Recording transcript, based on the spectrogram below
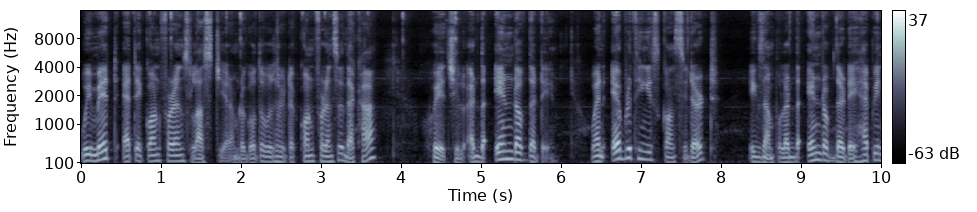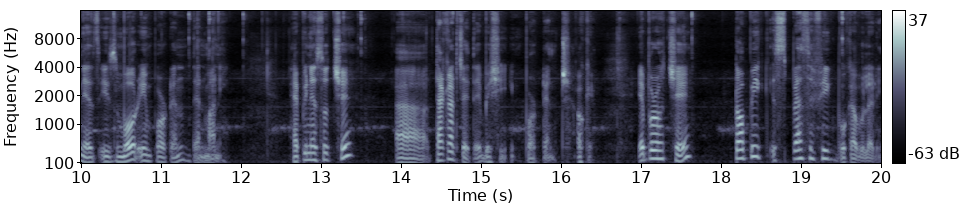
we met at a conference last year আমরা গত বছর একটা কনফারেন্সে দেখা হয়েছিল। At the end of the day when everything is considered example at the end of the day happiness is more important than money happiness হচ্ছে টাকার চাইতে বেশি ইম্পর্ট্যান্ট ওকে এরপর হচ্ছে টপিক স্পেসিফিক ভোকাবুলারি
